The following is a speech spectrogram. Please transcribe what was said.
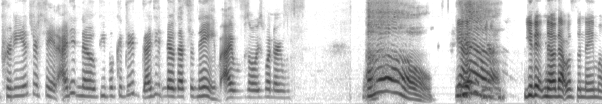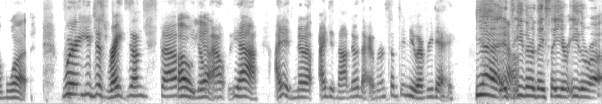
pretty interesting. I didn't know people could do. I didn't know that's a name. I was always wondering. oh, Yeah. yeah. You didn't know that was the name of what? where you just write down stuff. Oh, you yeah. Out, yeah. I didn't know. I did not know that. I learn something new every day. Yeah, it's either they say you're either a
